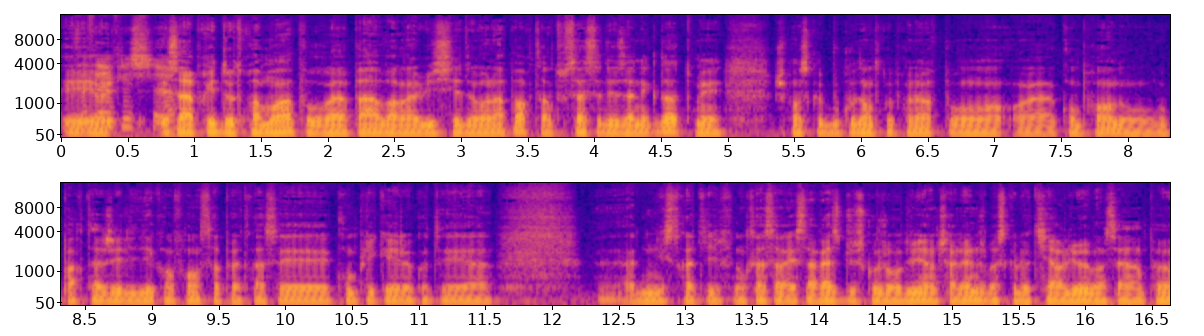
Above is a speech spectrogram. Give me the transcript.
et, et, ça a pris 2-3 mois pour euh, pas avoir un huissier devant la porte. Alors tout ça, c'est des anecdotes, mais je pense que beaucoup d'entrepreneurs pourront euh, comprendre ou, partager l'idée qu'en France, ça peut être assez compliqué le côté euh, euh, administratif. Donc ça, ça, ça reste jusqu'aujourd'hui un challenge parce que le tiers-lieu, ben, c'est un peu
